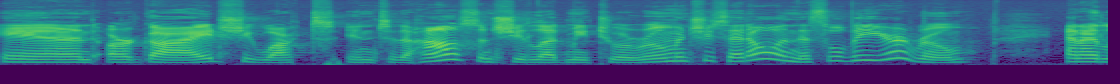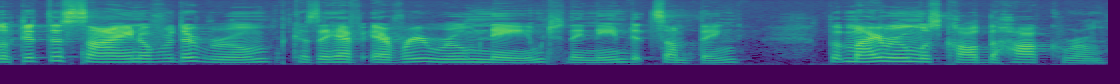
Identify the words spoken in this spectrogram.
And our guide, she walked into the house and she led me to a room and she said, "Oh, and this will be your room." And I looked at the sign over the room because they have every room named. They named it something. But my room was called the Hawk Room.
